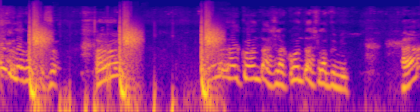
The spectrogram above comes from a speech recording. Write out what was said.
এগুলো করতেছো। হ্যাঁ? কোন আসলা? কোন আসলা তুমি? হ্যাঁ?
